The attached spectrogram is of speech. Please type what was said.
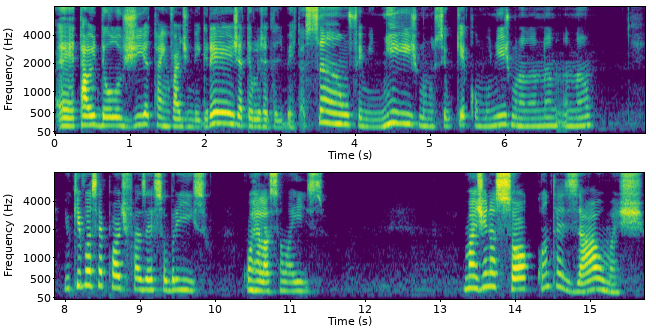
é, tal ideologia está invadindo a igreja, a teologia da libertação, o feminismo, não sei o que, comunismo, não. E o que você pode fazer sobre isso, com relação a isso? Imagina só quantas almas,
